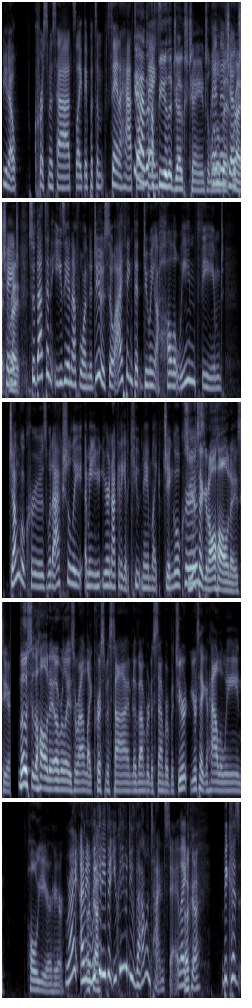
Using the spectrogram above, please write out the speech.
you know, Christmas hats, like they put some Santa hats Yeah, on a things few of the jokes change a little and the bit. jokes right, change. right. So that's an easy enough one to do. So I think that doing a Halloween themed Jungle Cruise would actually, I mean, you- you're not going to get a cute name like Jingle Cruise. So you're taking all holidays here. Most of the holiday overlays around like Christmas time, November, December, but you're you're taking Halloween whole year here. right? I mean, we could even, you could even do Valentine's Day. Like, okay. Because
